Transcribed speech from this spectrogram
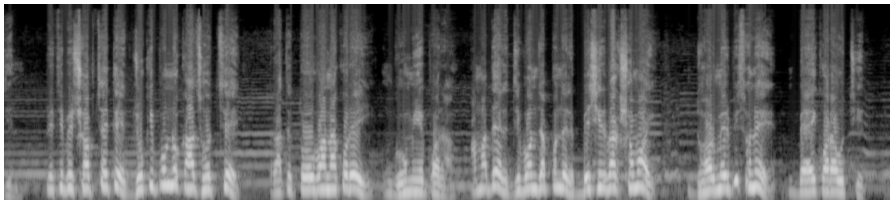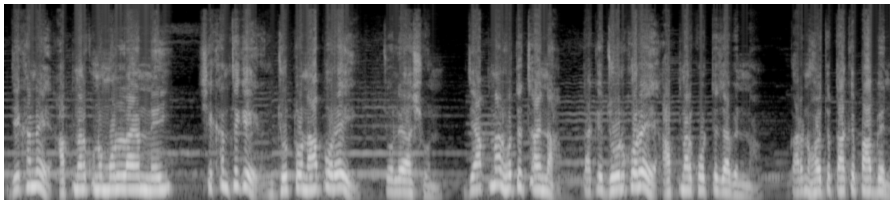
দিন। পৃথিবীর সবচাইতে ঝুঁকিপূর্ণ কাজ হচ্ছে রাতে তৌবা না করেই ঘুমিয়ে পড়া। আমাদের জীবনযাপনের বেশিরভাগ সময় ধর্মের পিছনে ব্যয় করা উচিত, যেখানে আপনার কোনো মূল্যায়ন নেই সেখান থেকে জুতো না পরেই চলে আসুন। যে আপনার হতে চায় না, তাকে জোর করে আপনার করতে যাবেন না। কারণ হয়তো তাকে পাবেন,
